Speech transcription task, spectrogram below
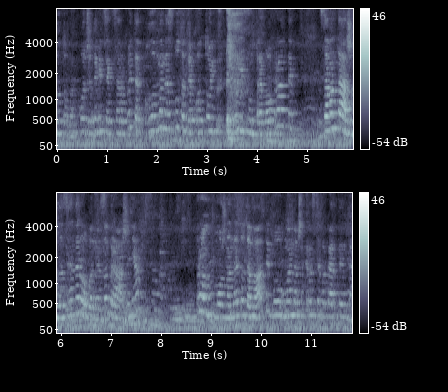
готове. Отже, дивіться, як це робити. Головне не сплутати, от той пункт треба обрати. Завантажили згенероване зображення. Промпт можна не додавати, бо у мене вже красива картинка.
